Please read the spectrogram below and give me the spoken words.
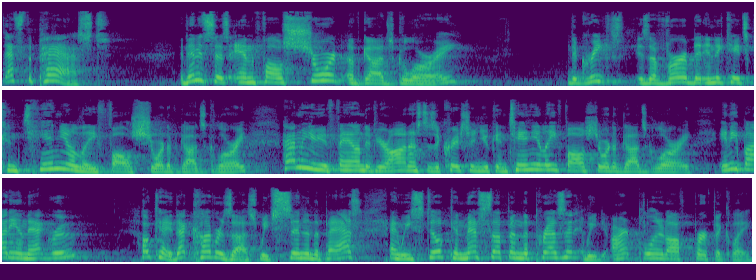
That's the past. And then it says, and fall short of God's glory. The Greek is a verb that indicates continually fall short of God's glory. How many of you found, if you're honest as a Christian, you continually fall short of God's glory? Anybody in that group? Okay, that covers us. We've sinned in the past and we still can mess up in the present and we aren't pulling it off perfectly.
